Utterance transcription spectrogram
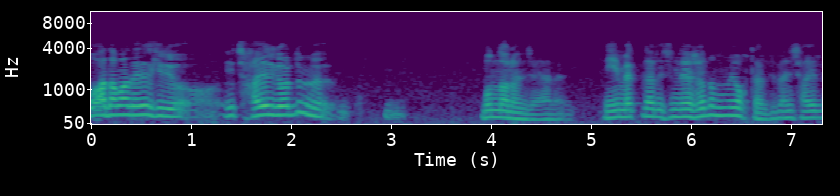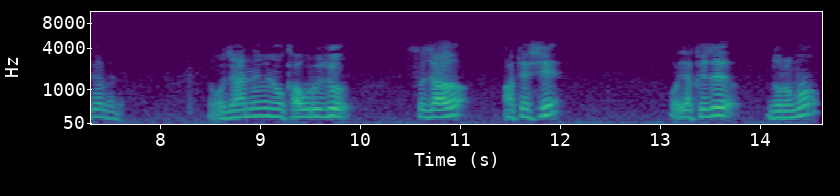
Bu adama denir ki diyor, hiç hayır gördün mü bundan önce yani? Nimetler içinde yaşadın mı? Yok derdi. Ben hiç hayır görmedim. O cehennemin o kavurucu sıcağı, ateşi, o yakıcı durumu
